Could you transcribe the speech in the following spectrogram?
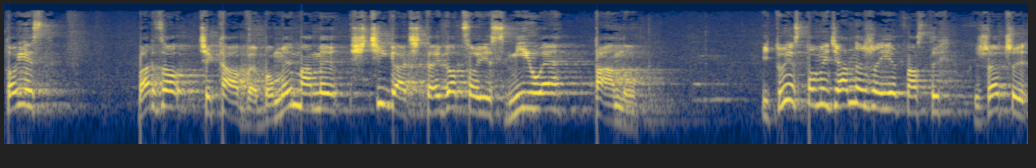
To jest bardzo ciekawe, bo my mamy ścigać tego, co jest miłe Panu. I tu jest powiedziane, że jedna z tych rzeczy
